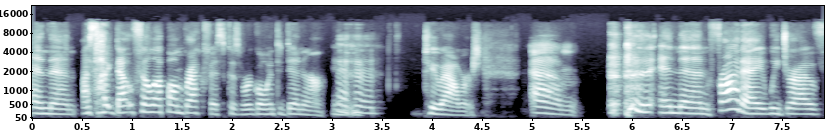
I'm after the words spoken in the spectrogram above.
And then I was like, don't fill up on breakfast because we're going to dinner in mm-hmm. two hours. Um, and then Friday we drove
